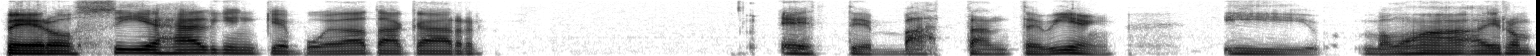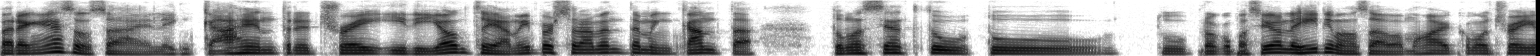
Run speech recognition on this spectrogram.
Pero sí es alguien que pueda atacar este, bastante bien. Y vamos a, ir romper en eso. O sea, el encaje entre Trey y Deontay. A mí personalmente me encanta. Tú me sientes tu, tu, tu, preocupación legítima. O sea, vamos a ver cómo Trey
